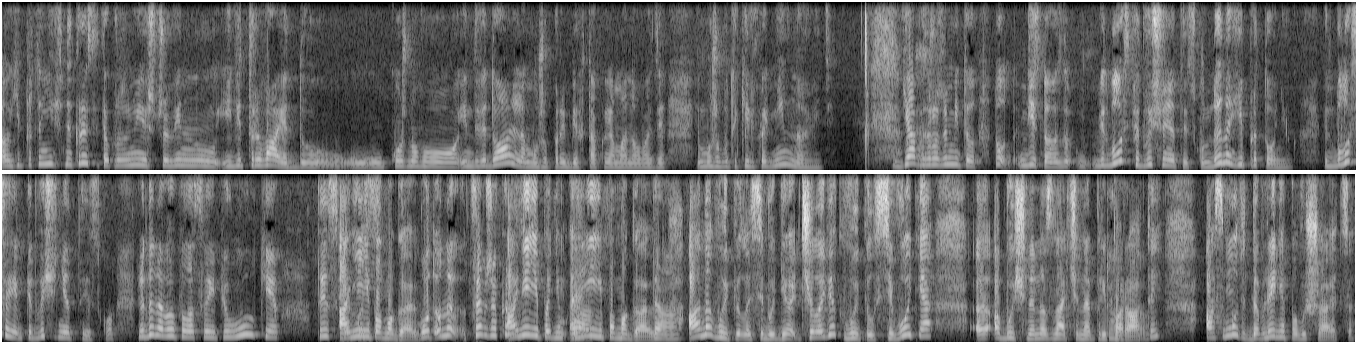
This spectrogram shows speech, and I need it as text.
Е, Гіпертонічний криз, я так розумію, що він ну, і відтриває до у кожного індивідуально, може перебіг, так я маю на увазі, і може бути кілька днів навіть. Як зрозуміти, ну дійсно з- відбулося підвищення тиску. Людина гіпертонік. Відбулося підвищення тиску. Людина випила свої пігулки, тиск. Они не якось- помогають. От вони це вже криз? Они не, поним- Да. они не помогают. Да. А Она выпила сегодня, человек выпил сегодня э, обычно назначенные препараты, а смотрит, давление повышается.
